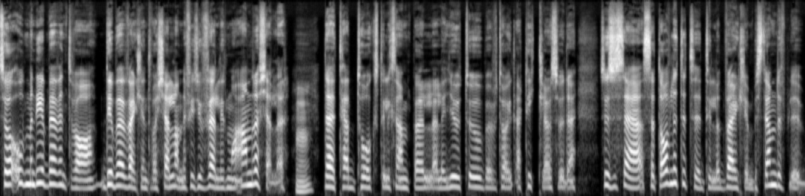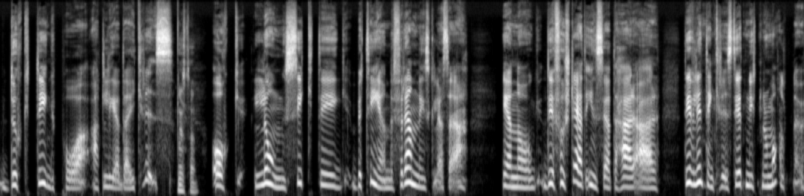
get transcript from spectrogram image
Så, och, men det behöver, inte vara, det behöver verkligen inte vara källan. Det finns ju väldigt många andra källor. Mm. Där TED-talks till exempel, eller Youtube, överhuvudtaget artiklar och så vidare. Så jag skulle säga, sätt av lite tid till att verkligen bestämma dig för att bli duktig på att leda i kris. Och långsiktig beteendeförändring skulle jag säga. Är nog, det första är att inse att det här är, det är väl inte en kris, det är ett nytt normalt nu.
